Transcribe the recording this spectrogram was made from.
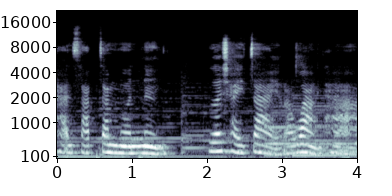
ทานทรัพย์จำนวนหนึ่ง เพื่อใช้จ่ายระหว่างทาง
